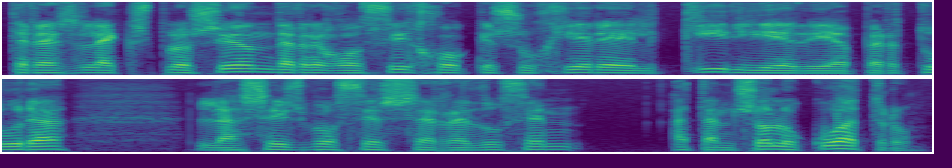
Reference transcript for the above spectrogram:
tras la explosión de regocijo que sugiere el kirie de apertura, las seis voces se reducen a tan solo cuatro.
